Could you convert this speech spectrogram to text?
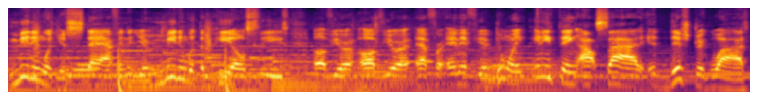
meeting with your staff, and then you're meeting with the PLCs of your of your effort. And if you're doing anything outside district wise,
